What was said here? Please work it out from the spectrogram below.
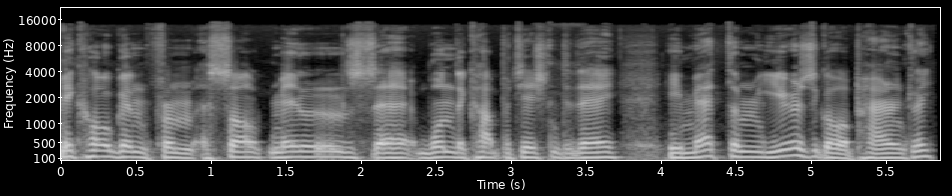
Mick Hogan from Salt Mills uh, won the competition today. He met them years ago, apparently.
